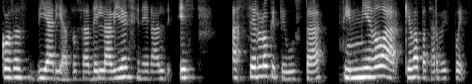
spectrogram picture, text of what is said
cosas diarias, o sea, de la vida en general, es hacer lo que te gusta sin miedo a qué va a pasar después.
